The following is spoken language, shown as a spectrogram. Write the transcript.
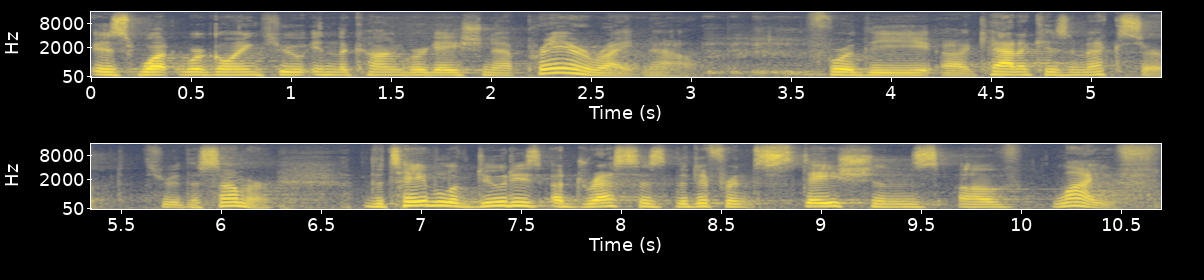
is what we're going through in the congregation at prayer right now for the uh, catechism excerpt through the summer. The table of duties addresses the different stations of life.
